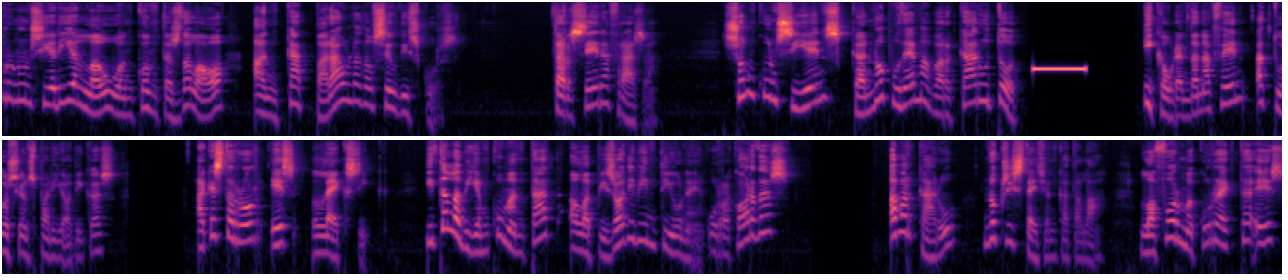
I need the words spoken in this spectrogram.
pronunciarien la U en comptes de la O en cap paraula del seu discurs. Tercera frase. Som conscients que no podem abarcar-ho tot i que haurem d'anar fent actuacions periòdiques. Aquest error és lèxic i te l'havíem comentat a l'episodi 21è. Ho recordes? Abarcar-ho no existeix en català. La forma correcta és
